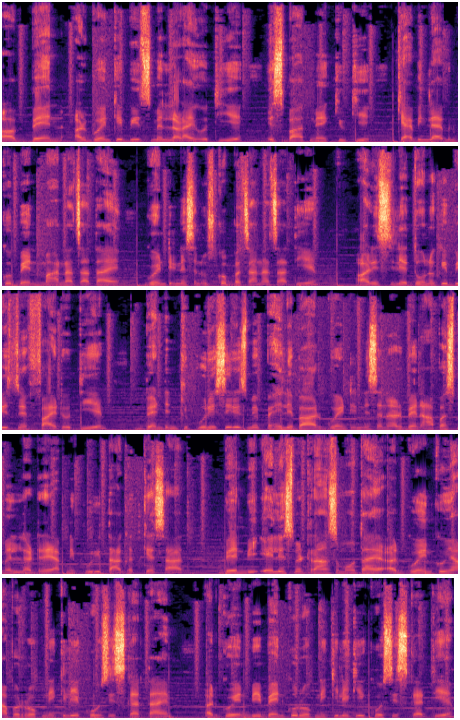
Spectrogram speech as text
अब बेन और ग्वेन के बीच में लड़ाई होती है। इस बात में क्योंकि कैबिन लैबिन को बेन मारना चाहता है ग्वेंटिनेशन उसको बचाना चाहती है, और इसलिए दोनों के बीच में फाइट होती है। बेंटन की पूरी सीरीज़ में पहली बार ग्वेंटिनेशन और बेन आपस में लड़ रहे अपनी पूरी ताकत के साथ। बेन भी एलिस में ट्रांसफॉर्म होता है और ग्वेन को यहाँ पर रोकने के लिए कोशिश करता है, और ग्वेन भी बेन को रोकने के लिए की कोशिश करती है।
